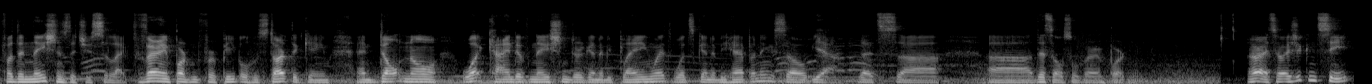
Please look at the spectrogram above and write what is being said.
for the nations that you select. Very important for people who start the game and don't know what kind of nation they're going to be playing with what's going to be happening. So yeah that's uh, uh, that's also very important. All right so as you can see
